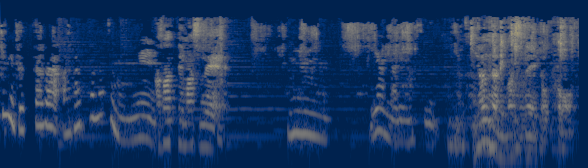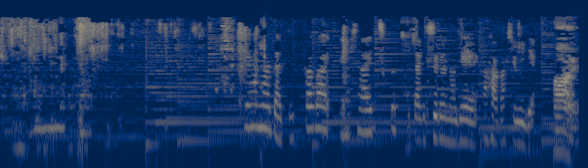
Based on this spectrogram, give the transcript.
的に物価が上がってますもんね上。がってますね。うん。嫌になりますね。嫌になりますね、ちょっと。私はまだ実家が野菜作ってたりするので、母が趣味で。はい。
